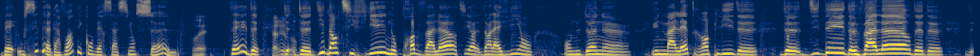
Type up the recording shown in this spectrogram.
Ben aussi de- d'avoir des conversations seules. Ouais. De, d'identifier nos propres valeurs. Tu sais, dans la vie, on, on nous donne euh, une mallette remplie de d'idées, de, valeurs, de, de, de-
